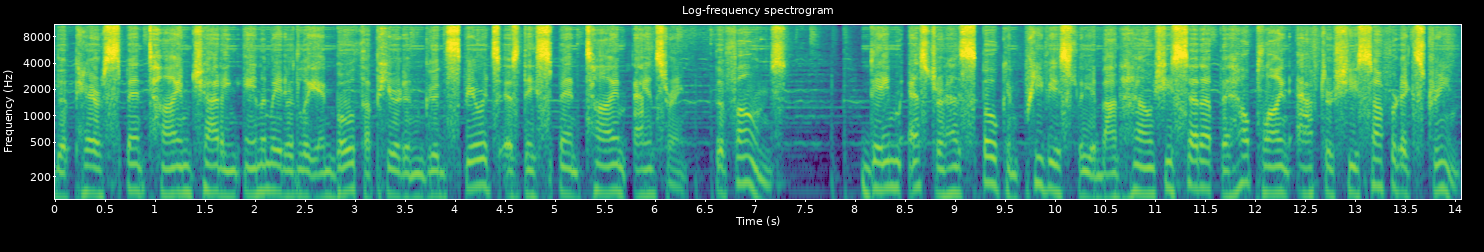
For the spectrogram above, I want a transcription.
The pair spent time chatting animatedly and both appeared in good spirits as they spent time answering the phones. Dame Esther has spoken previously about how she set up the helpline after she suffered extreme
